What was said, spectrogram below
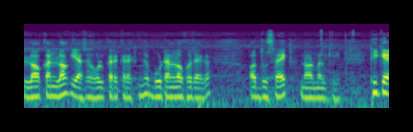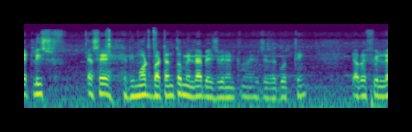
लॉक अनलॉक यहाँ से होल्ड करके रखेंगे बूट अनलॉक हो जाएगा। और दूसरा एक नॉर्मल की ठीक है एटलीस्ट ऐसे रिमोट बटन तो मिल रहा है बेस वेरियंट में which is a good thing यहाँ पे फ्यूल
